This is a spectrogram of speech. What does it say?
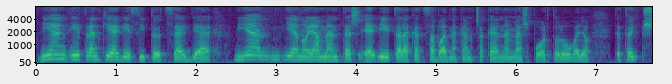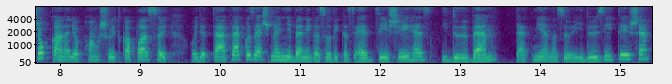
milyen étrendkiegészítőt szedjek, milyen ilyen-olyan mentes ételeket szabad nekem csak ennem, mert sportoló vagyok. Tehát, hogy sokkal nagyobb hangsúlyt kap az, hogy, hogy a táplálkozás mennyiben igazodik az edzéséhez időben, tehát milyen az ő időzítése,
